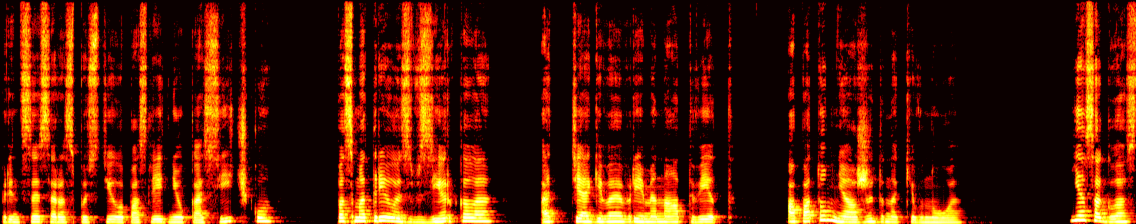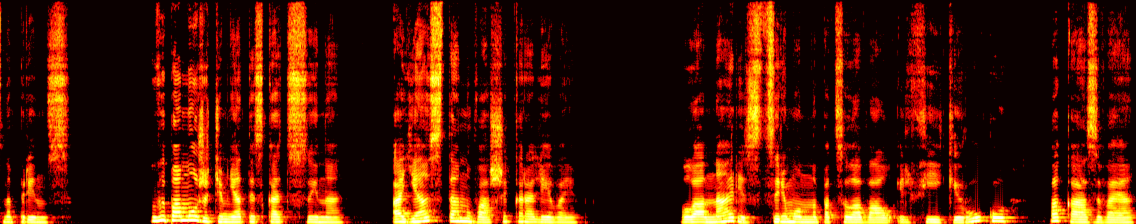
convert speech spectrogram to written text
Принцесса распустила последнюю косичку, посмотрелась в зеркало, оттягивая время на ответ, а потом неожиданно кивнула. «Я согласна, принц. Вы поможете мне отыскать сына, а я стану вашей королевой». Ланарис церемонно поцеловал эльфийке руку, показывая,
